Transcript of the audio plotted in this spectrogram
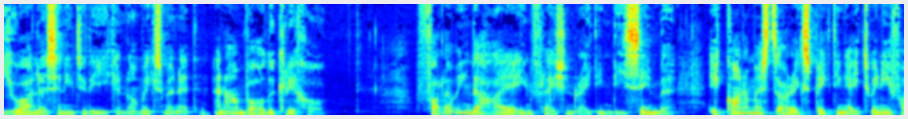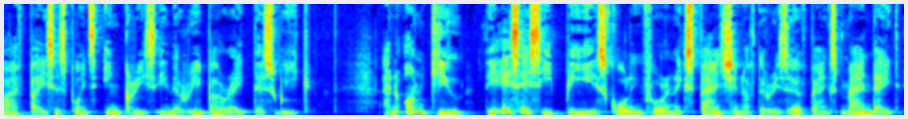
You are listening to the Economics Minute, and I'm Waldo Krugell. Following the higher inflation rate in December, economists are expecting a 25 basis points increase in the repo rate this week. And on cue, the SACP is calling for an expansion of the Reserve Bank's mandate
